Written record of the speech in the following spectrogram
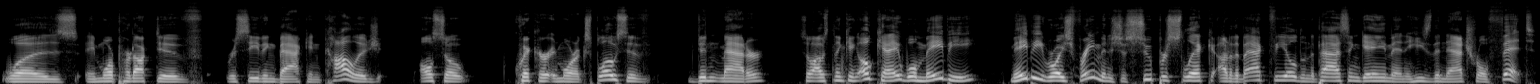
was a more productive receiving back in college, also quicker and more explosive. Didn't matter. So I was thinking, okay, well, maybe, maybe Royce Freeman is just super slick out of the backfield in the passing game, and he's the natural fit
